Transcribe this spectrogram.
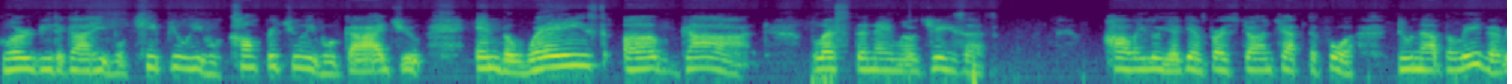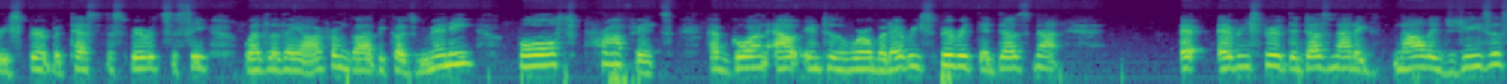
Glory be to God. He will keep you, He will comfort you, He will guide you in the ways of God. Bless the name of Jesus. Hallelujah. Again, First John chapter 4. Do not believe every spirit, but test the spirits to see whether they are from God, because many false prophets have gone out into the world, but every spirit that does not every spirit that does not acknowledge Jesus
